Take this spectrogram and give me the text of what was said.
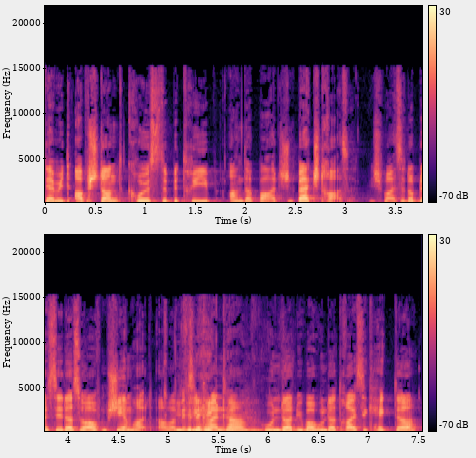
der mit Abstand größte Betrieb an der Badischen Bergstraße. Ich weiß nicht, ob das jeder so auf dem Schirm hat, aber Wie wir sind Hektar? 100, über 130 Hektar.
